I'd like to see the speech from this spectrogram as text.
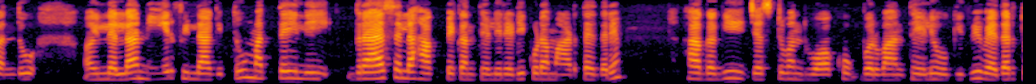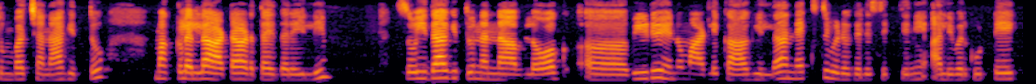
ಬಂದು ಇಲ್ಲೆಲ್ಲ ನೀರ್ ಫಿಲ್ ಆಗಿತ್ತು. ಮತ್ತೆ ಇಲ್ಲಿ ಗ್ರಾಸ್ ಎಲ್ಲ ಹಾಕ್ಬೇಕಂತ ಹೇಳಿ ರೆಡಿ ಕೂಡ ಮಾಡ್ತಾ ಇದ್ದಾರೆ. ಹಾಗಾಗಿ ಜಸ್ಟ್ ಒಂದು ವಾಕ್ ಹೋಗಿ ಬರುವ ಅಂತ ಹೇಳಿ ಹೋಗಿದ್ವಿ. ವೆದರ್ ತುಂಬಾ ಚೆನ್ನಾಗಿತ್ತು. ಮಕ್ಕಳೆಲ್ಲ ಆಟ ಆಡ್ತಾ ಇದ್ದಾರೆ ಇಲ್ಲಿ. ಸೊ ಇದಾಗಿತ್ತು ನನ್ನ ವ್ಲಾಗ್ ವಿಡಿಯೋ ಏನು ಮಾಡ್ಲಿಕ್ಕೆ ಆಗಿಲ್ಲ. ನೆಕ್ಸ್ಟ್ ವಿಡಿಯೋದಲ್ಲಿ ಸಿಗ್ತೀನಿ. ಅಲ್ಲಿವರೆಗೂ take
